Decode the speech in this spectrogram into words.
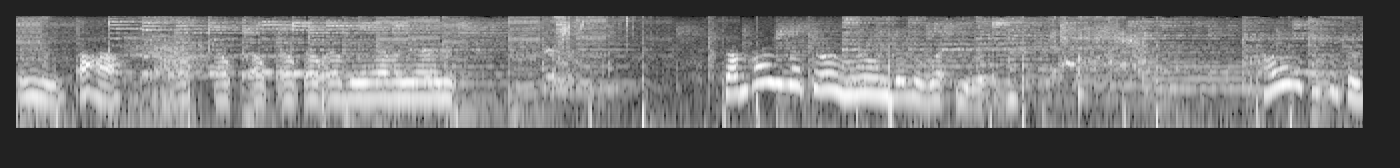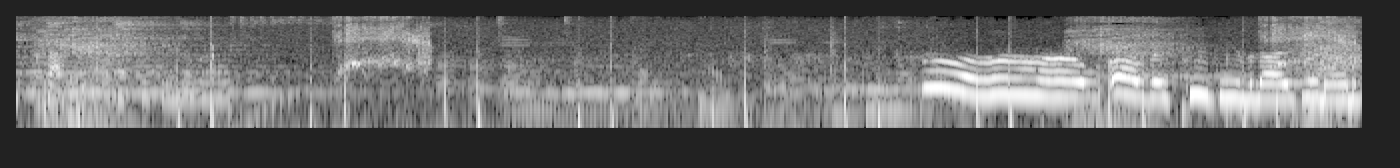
Oh. Oh. Oh. Oh. Oh. Oh. Oh. Oh. Oh. Oh sometimes the door really doesn't let you in. Probably because of those cracks. Oh, oh, there's two demon eyes, we're dead.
